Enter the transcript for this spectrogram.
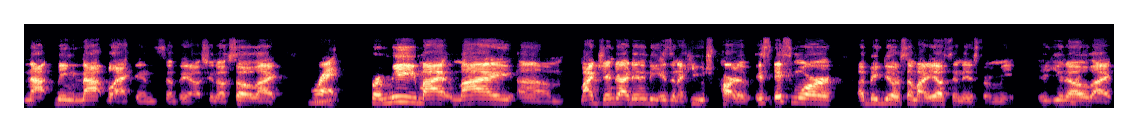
not being not black and something else. You know, so like Right. for me, my my um my gender identity isn't a huge part of it's it's more a big deal to somebody else than it is for me. You know, like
